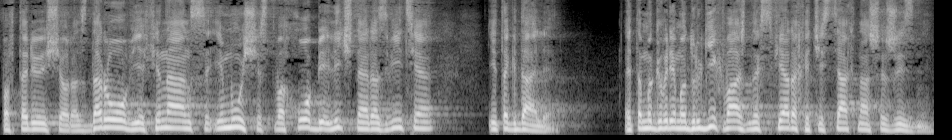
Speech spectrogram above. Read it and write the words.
Повторю еще раз. Здоровье, финансы, имущество, хобби, личное развитие и так далее. Это мы говорим о других важных сферах и частях нашей жизни.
